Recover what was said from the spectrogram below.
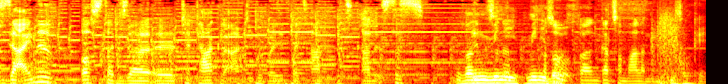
dieser eine Boss da, dieser äh, Tentakelartige bei, Zartek jetzt gerade, ist das... Das war ein Mini- oder? Mini-Boss. Achso, war ein ganz normaler Mini-Boss, okay.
